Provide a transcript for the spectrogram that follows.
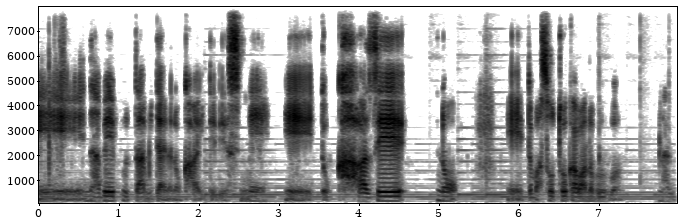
えー、鍋蓋みたいなのを書いてですね、えっ、ー、と、風のえっ、ー、と、まあ、外側の部分、なん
